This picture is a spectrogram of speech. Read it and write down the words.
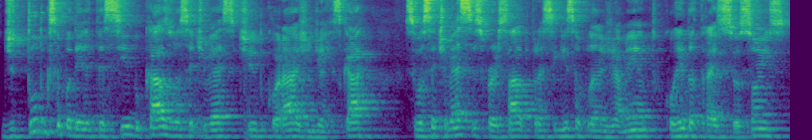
de tudo que você poderia ter sido caso você tivesse tido coragem de arriscar? Se você tivesse se esforçado para seguir seu planejamento, corrido atrás dos seus sonhos.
